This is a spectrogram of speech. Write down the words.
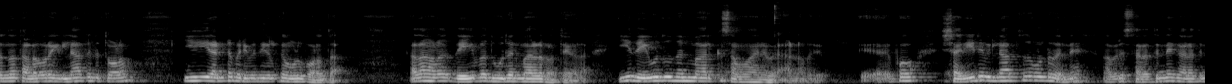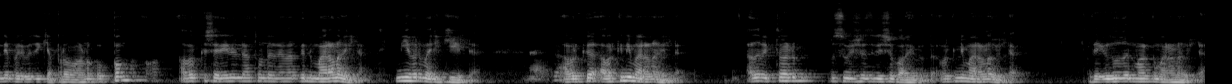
എന്ന തളവറ ഇല്ലാത്തിടത്തോളം ഈ രണ്ട് പരിമിതികൾക്ക് നമ്മൾ പുറത്താണ് അതാണ് ദൈവദൂതന്മാരുടെ പ്രത്യേകത. ഈ ദൈവദൂതന്മാർക്ക് സമാനമാണ് അവർ ഇപ്പോൾ ശരീരമില്ലാത്തത് കൊണ്ട് തന്നെ അവർ സ്ഥലത്തിന്റെയും കാലത്തിന്റെയും പരിമിതിക്ക് അപ്പുറമാണ്. ഒപ്പം അവർക്ക് ശരീരമില്ലാത്തതുകൊണ്ട് തന്നെ അവർക്ക് മരണമില്ല. ഇനി അവർ മരിക്കുകയില്ല. അവർക്ക് അവർക്കിനി മരണമില്ല. അത് വ്യക്തമായിട്ടും ഈശോ പറയുന്നുണ്ട്. അവർക്കിനി മരണമില്ല. ദൈവദൂതന്മാർക്ക് മരണമില്ല.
